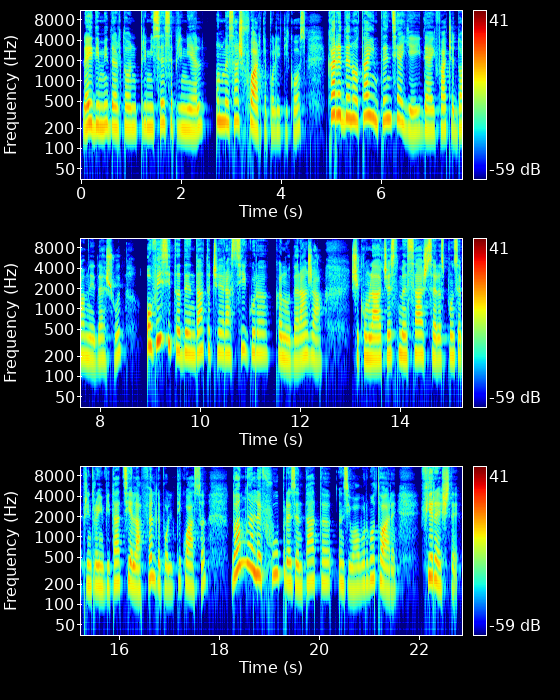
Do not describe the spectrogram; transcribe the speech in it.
Lady Middleton trimisese prin el un mesaj foarte politicos care denota intenția ei de a-i face doamnei Dashwood o vizită de îndată ce era sigură că nu deranja. Și cum la acest mesaj se răspunse printr-o invitație la fel de politicoasă, doamna le fu prezentată în ziua următoare. Firește,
